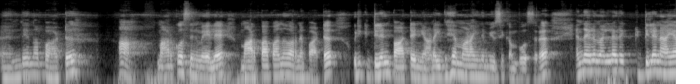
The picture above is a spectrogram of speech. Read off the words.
എന്തേന്നാ പാട്ട്? ആ മാർക്കോ സിനിമയിലെ മാർപ്പാപ്പ എന്ന് പറഞ്ഞ പാട്ട് ഒരു കിഡിലൻ പാട്ട് തന്നെയാണ്. ഇദ്ദേഹമാണ് അതിന്റെ മ്യൂസിക് കമ്പോസർ എന്തായാലും നല്ലൊരു കിഡിലനായ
